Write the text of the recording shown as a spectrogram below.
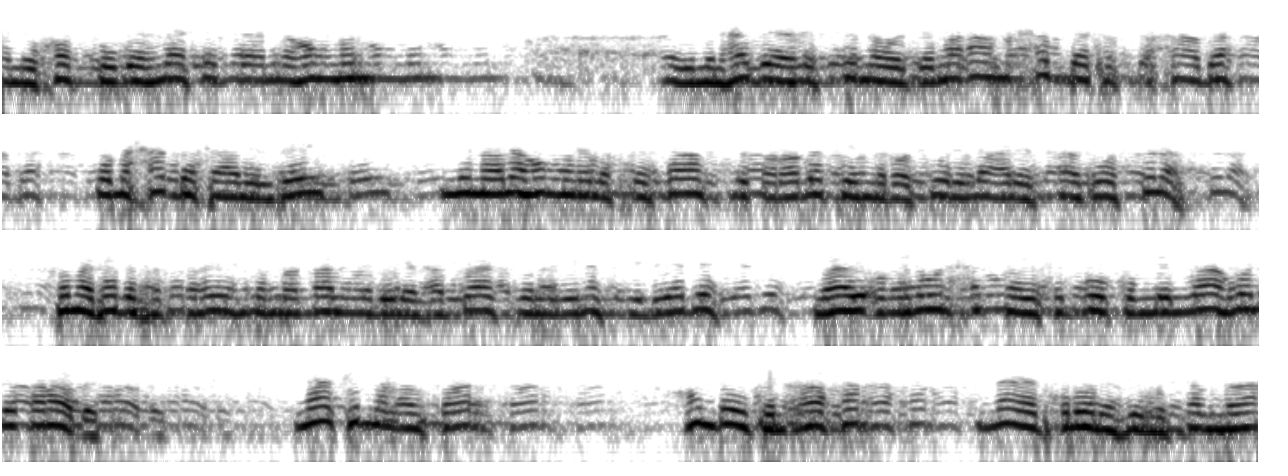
أن يخصوا به لا شك أنهم من أي من هدي أهل السنة والجماعة محبة الصحابة ومحبة أهل البيت لما لهم من الاختصاص بقرابتهم من رسول الله عليه الصلاة والسلام. كما ثبت في الصحيح لما قال النبي للعباس والذي نفسي بيده لا يؤمنون حتى يحبوكم لله ولقرابته. لكن الأنصار هم بيت آخر لا يدخلون في مسمى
